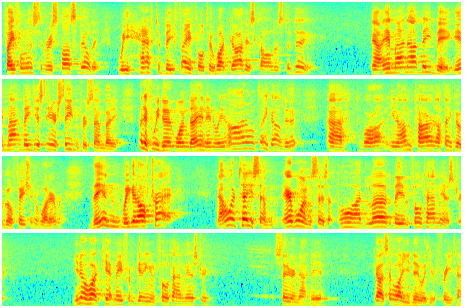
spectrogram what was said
faithfulness, and responsibility. We have to be faithful to what God has called us to do. Now, it might not be big. It might be just interceding for somebody. But if we do it one day and then we, oh, I don't think I'll do it uh, tomorrow, you know, I'm tired, I think I'll go fishing or whatever, then we get off track. Now, I want to tell you something. Everyone says, boy, I'd love to be in full-time ministry. You know what kept me from getting in full-time ministry sooner than I did? God said, what do you do with your free time?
